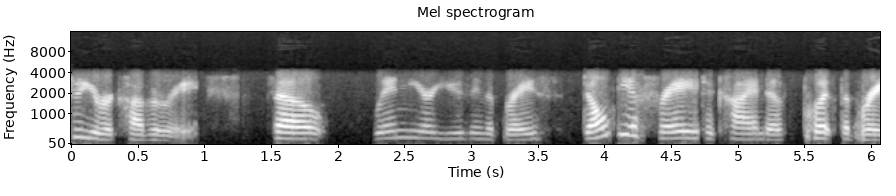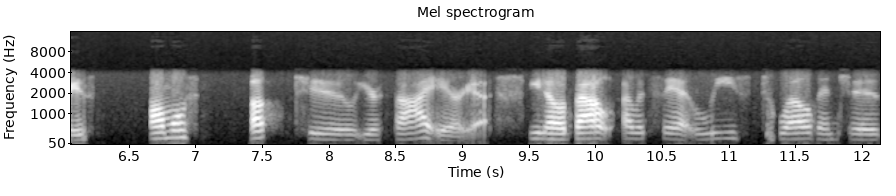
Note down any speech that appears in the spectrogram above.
to your recovery. So when you're using the brace, don't be afraid to kind of put the brace almost up to your thigh area. You know, about I would say at least 12 inches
